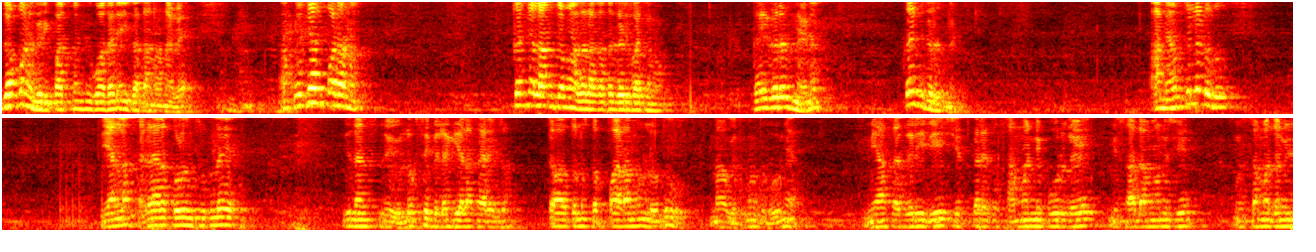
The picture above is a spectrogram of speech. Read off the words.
जपा ना घरी. पाच पाच गोदाडे विकत आणा नव्या कशात पडा ना? कशाला आमच्या मागा लागा आता गरीबाच्या मग काही गरज नाही ना? काहीच गरज नाही. आम्ही आमचं लढवतो. यांना सगळ्याला कळून चुकलंय. विधान लोकसभेला गेला कार्यक्रम. तेव्हा तो नुसतं पाडा म्हणलो होतो. नाव घेत नव्हतं भूम्या मी असा गरीब आहे शेतकऱ्याचा सामान्य पोरग आहे. मी साधा माणूस आहे. मग समाजा मी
